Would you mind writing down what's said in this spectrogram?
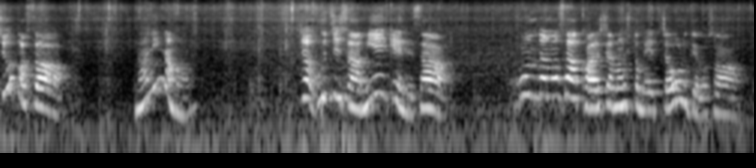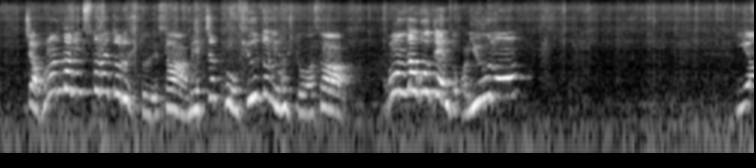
ちゅうかさ。何なん？じゃあうちさ三重県でさホンダのさ会社の人めっちゃおるけどさ。じゃあホンダに勤めとる人でさめっちゃ高級取りの人はさホンダ御殿とか言うの？いや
